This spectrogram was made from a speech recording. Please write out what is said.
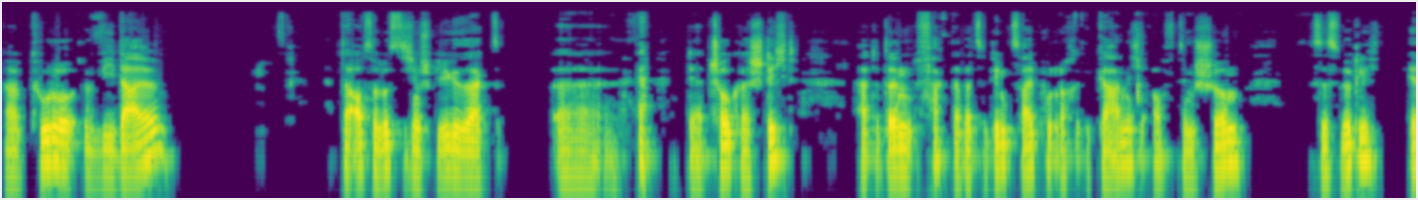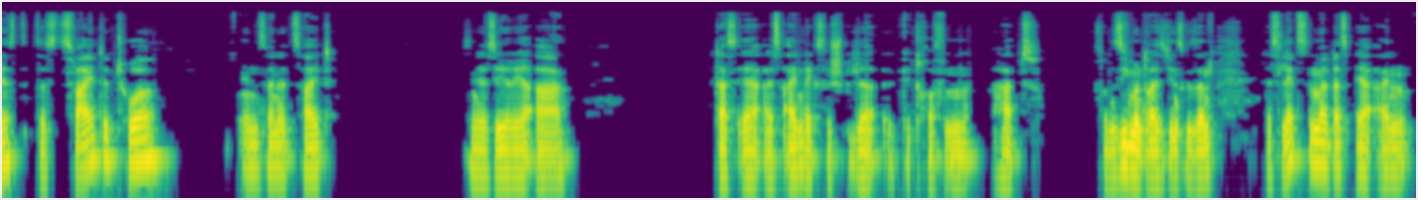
Arturo Vidal da auch so lustig im Spiel gesagt, äh, der Joker sticht, hatte den Fakt aber zu dem Zeitpunkt noch gar nicht auf dem Schirm. Es ist wirklich erst das zweite Tor in seiner Zeit in der Serie A. dass er als Einwechselspieler getroffen hat. Von 37 insgesamt. Das letzte Mal, dass er ein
